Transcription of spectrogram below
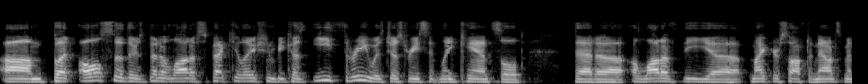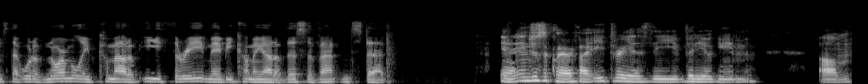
Um, but also, there's been a lot of speculation because E3 was just recently canceled. That uh, a lot of the uh, Microsoft announcements that would have normally come out of E3 may be coming out of this event instead. Yeah, and just to clarify, E3 is the video game um,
